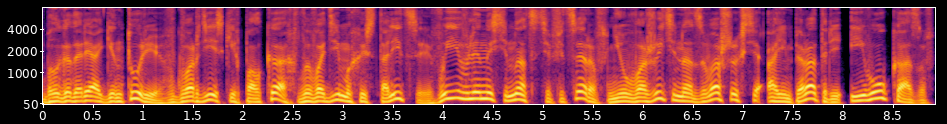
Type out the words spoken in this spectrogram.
Благодаря агентуре в гвардейских полках, выводимых из столицы, выявлены 17 офицеров, неуважительно отзывавшихся о императоре и его указов,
